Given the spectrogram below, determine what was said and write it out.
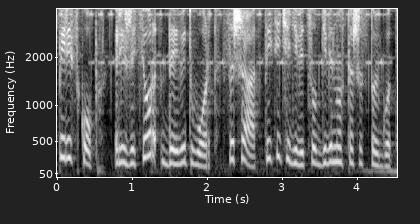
перископ. Режиссер Дэвид Уорд. США, 1996 год.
